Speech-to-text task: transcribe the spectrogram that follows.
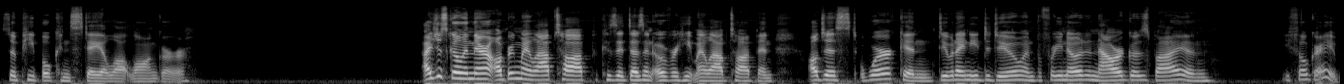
so people can stay a lot longer. I just go in there, I'll bring my laptop because it doesn't overheat my laptop, and I'll just work and do what I need to do, and before you know it, an hour goes by, and you feel great.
